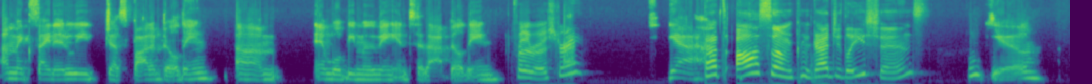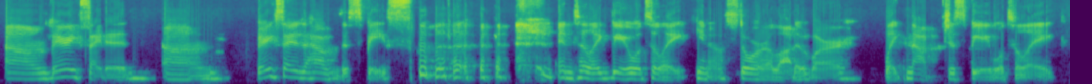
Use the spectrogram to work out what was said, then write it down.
I'm excited. We just bought a building, um, and we'll be moving into that building. For the roastery? Yeah, That's awesome. Congratulations. thank you. Um, very excited. Um, very excited to have the space and to like be able to like you know store a lot of our like not just be able to like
